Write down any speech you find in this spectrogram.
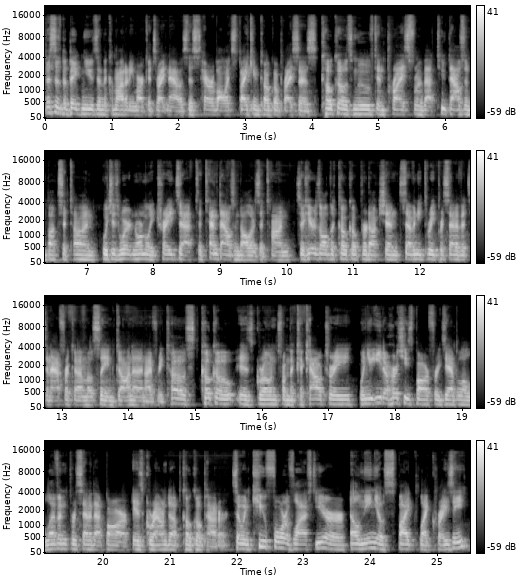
This is the big news in the commodity markets right now is this parabolic spike in cocoa prices. Cocoa's moved in price from about 2000 bucks a ton, which is where it normally trades at, to $10,000 a ton. So here's all the cocoa production. 73% of it's in Africa, mostly in Ghana and Ivory Coast. Cocoa is grown from the cacao tree. When you eat a Hershey's bar, for example, 11% of that bar is ground up cocoa powder. So in Q4 of last year, El Nino spiked like crazy,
